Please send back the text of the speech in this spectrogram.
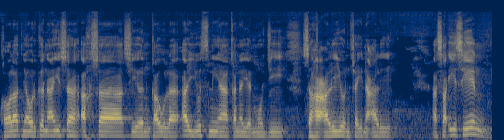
Qalat nyaurkeun Aisyah akhsa sieun kaula ayyusnia kana yen muji saha Aliun sayyidina ali. Asa isin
